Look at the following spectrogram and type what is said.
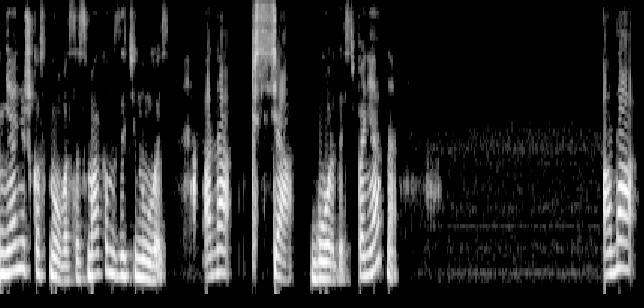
нянюшка снова со смаком затянулась. Она вся гордость, понятно? Она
